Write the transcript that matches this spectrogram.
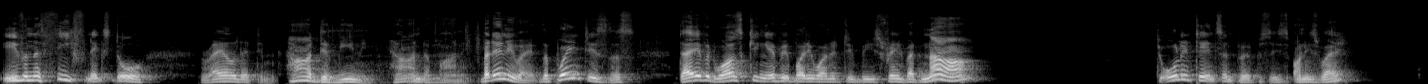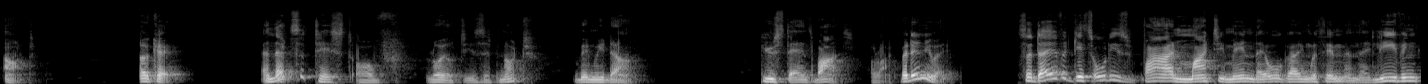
Even a thief next door railed at him. How demeaning, how undermining. But anyway, the point is this David was king, everybody wanted to be his friend, but now, to all intents and purposes, on his way out. Okay. And that's a test of loyalty, is it not? When we're down. Who stands by us? All right. But anyway, so David gets all these fine, mighty men, they're all going with him, and they're leaving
